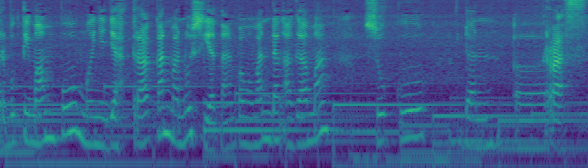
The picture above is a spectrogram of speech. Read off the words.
terbukti mampu menyejahterakan manusia tanpa memandang agama, suku, dan e, ras.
